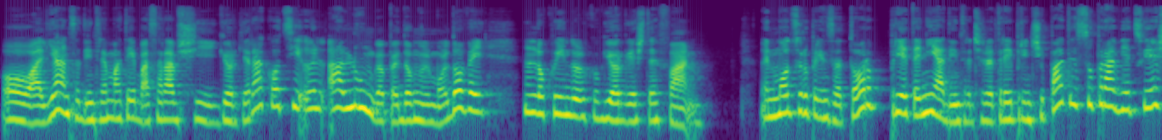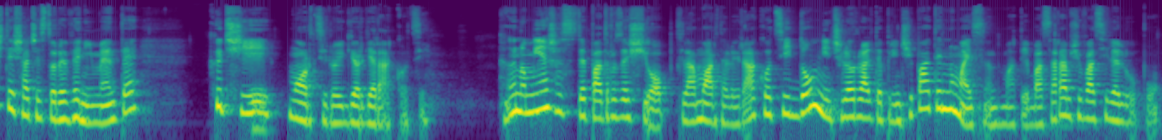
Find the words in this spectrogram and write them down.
O alianță dintre Matei Basarab și Gheorghe Racoții îl alungă pe domnul Moldovei, înlocuindu-l cu Gheorghe Ștefan. În mod surprinzător, prietenia dintre cele trei principate supraviețuiește și acestor evenimente, cât și morții lui Gheorghe Racoții. În 1648, la moartea lui Racoții, domnii celorlalte principate nu mai sunt Matei Basarab și Vasile Lupu,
